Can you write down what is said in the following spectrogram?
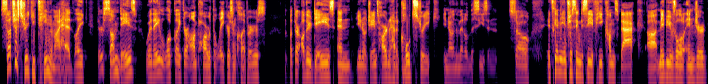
such a streaky team in my head. Like there's some days where they look like they're on par with the Lakers and Clippers, but there are other days, and you know, James Harden had a cold streak, you know, in the middle of the season. So it's going to be interesting to see if he comes back. Uh, maybe he was a little injured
